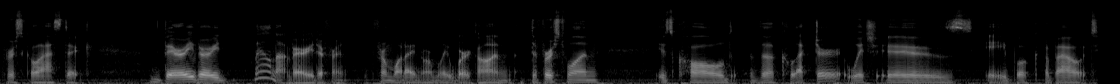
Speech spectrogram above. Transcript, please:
for Scholastic. Very, very, well, not very different from what I normally work on. The first one is called The Collector, which is a book about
